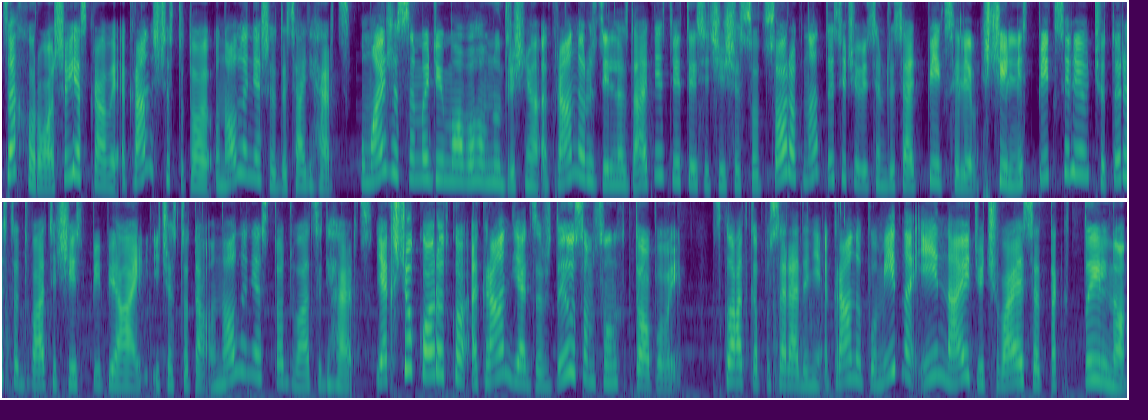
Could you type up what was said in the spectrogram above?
Це хороший яскравий екран з частотою оновлення 60 Гц. У майже 7-дюймового внутрішнього екрану роздільна здатність 2640 на 1080 пікселів, щільність пікселів 426 ppi і частота оновлення 120 Гц. Якщо коротко, екран, як завжди, у Samsung топовий. Складка посередині екрану помітна і навіть відчувається тактильно,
